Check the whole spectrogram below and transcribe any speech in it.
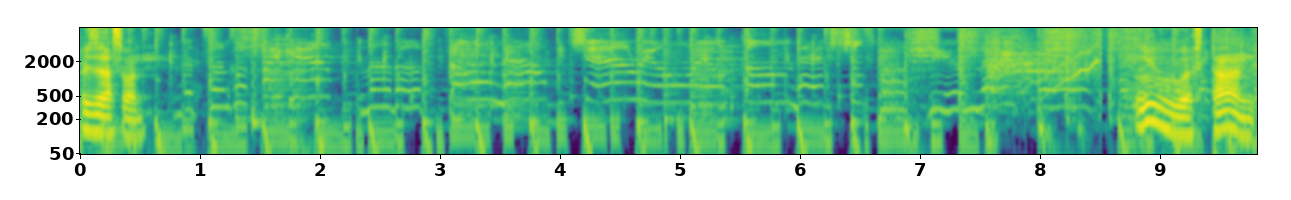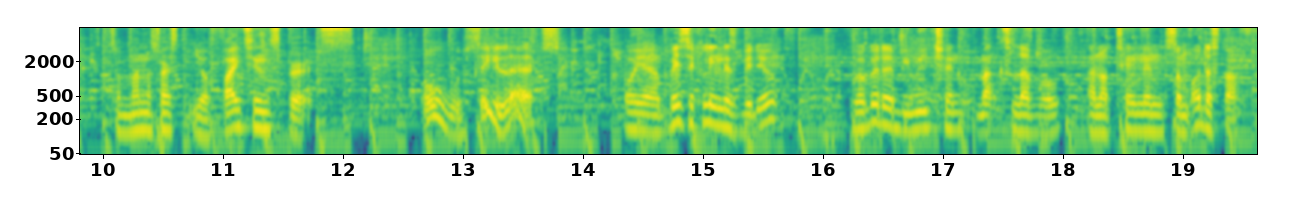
Where's the last one? Ooh, a stand to manifest your fighting spirits. Oh, say less. Oh yeah, basically in this video, we're gonna be reaching max level and obtaining some other stuff.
